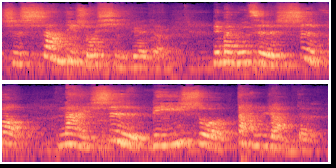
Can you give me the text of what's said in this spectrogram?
是上帝所喜悦的。你们如此侍奉，乃是理所当然的。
